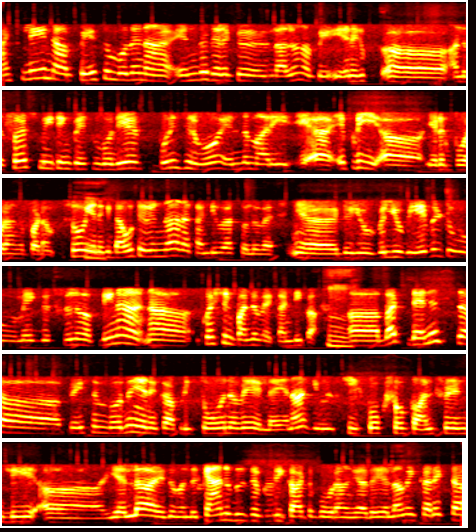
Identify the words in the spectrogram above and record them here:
ஆக்சுவலி நான் பேசும்போது நான் எந்த டைரக்டர் இருந்தாலும் நான் எனக்கு அந்த ஃபர்ஸ்ட் மீட்டிங் பேசும்போதே புரிஞ்சிருவோம் எந்த மாதிரி எப்படி எடுக்க போறாங்க படம். ஸோ எனக்கு டவுட் இருந்தா நான் கண்டிப்பா சொல்லுவேன். Do you will you be able to make this film அப்படின்னு நான் கொஸ்டின் பண்ணுவேன் கண்டிப்பா. பட் டெனிஸ் பேசும்போது எனக்கு அப்படி தோணவே இல்லை ஏன்னா ஹி ஸ்போக் ஸோ கான்ஃபிடென்ட்லி எல்லா இது வந்து கேனபிள்ஸ் எப்படி காட்ட போறாங்க அது எல்லாமே கரெக்டா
